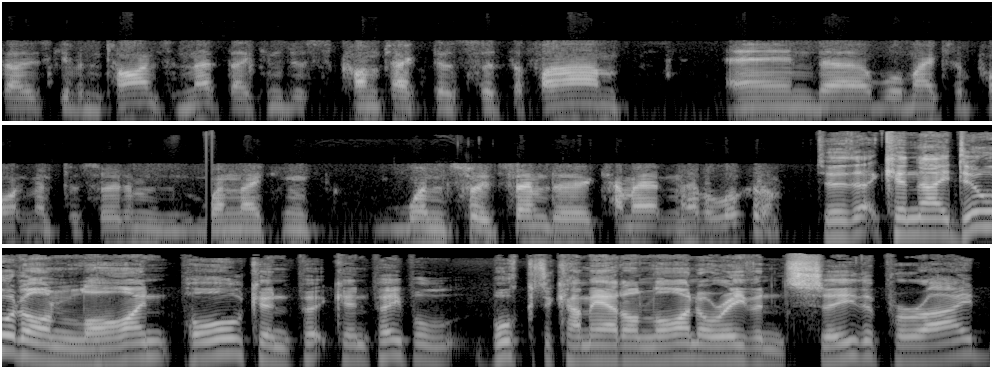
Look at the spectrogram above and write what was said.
those given times and that, they can just contact us at the farm and uh, we'll make an appointment to suit them when they can, when suits them to come out and have a look at them. Do that? Can they do it online, Paul? Can can people book to come out online or even see the parade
